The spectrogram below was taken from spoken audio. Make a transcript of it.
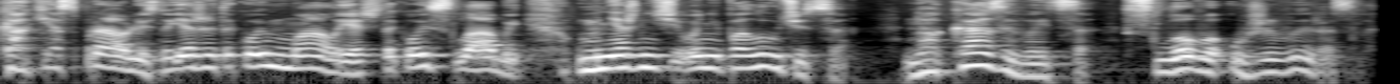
Как я справлюсь? Но ну я же такой малый, я же такой слабый, у меня же ничего не получится. Но оказывается, слово уже выросло.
